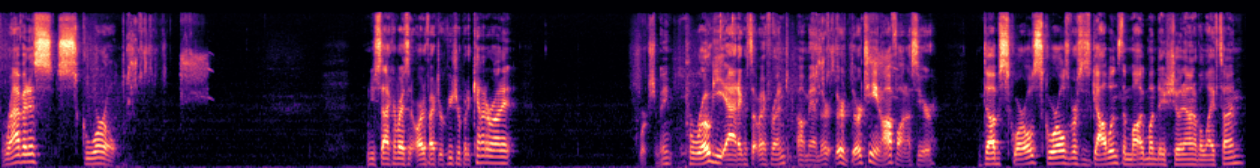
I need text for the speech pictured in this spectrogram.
Ravenous Squirrel. When you sacrifice an artifact or creature, put a counter on it. Works for me. Pierogi Attic, what's up, my friend? Oh man, they're they're they're teeing off on us here. Dub Squirrels, Squirrels versus Goblins, the Mogg Monday showdown of a lifetime.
